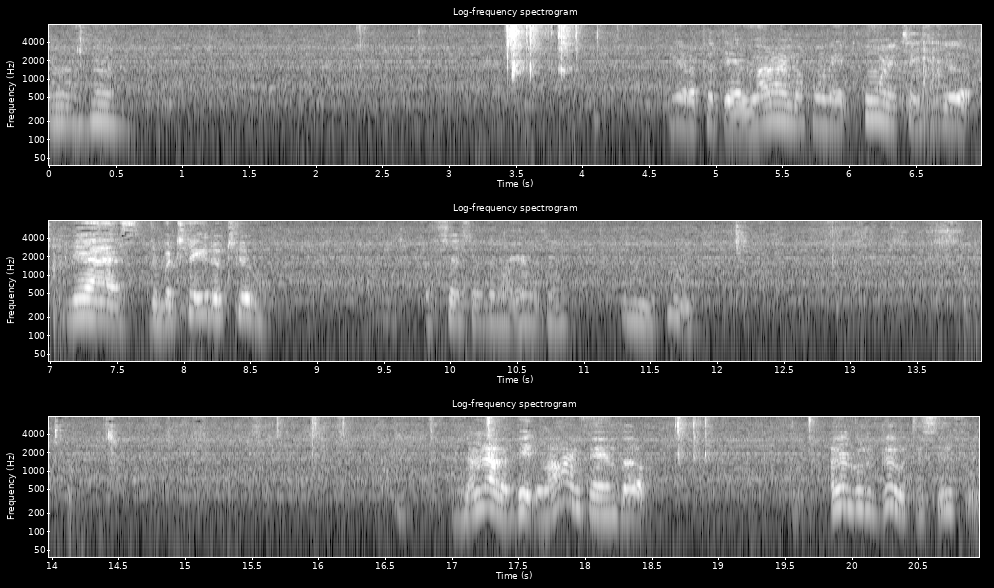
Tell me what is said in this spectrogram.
Mm-hmm. You gotta put that lime up on that corn. It tastes good. Yes, the potato too. It tastes good on everything. Mm-hmm. I'm not a big lime fan, but it's really good with the seafood.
